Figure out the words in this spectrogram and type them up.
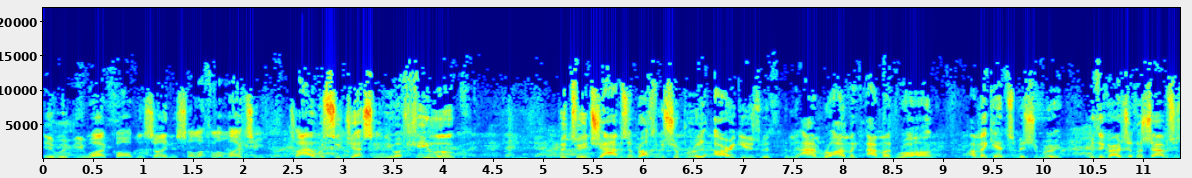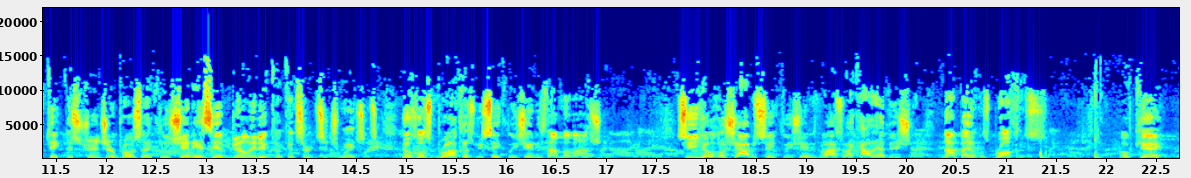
it would be what called mazonos halach lamaisa. So I was suggesting you a chiluk between Shabbos and Brachas. Mishabru argues with I'm I'm I'm wrong. I'm against Mishabru. With regards to Shabbos, we take the stringent approach that Klisheni has the ability to cook in certain situations. Hilchos Brachas, we say Klisheni is not mavash. See, Hilchos Shabbos say Klisheni is mavash like Kali Abisha, not by Hilchos Brachas. Okay.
